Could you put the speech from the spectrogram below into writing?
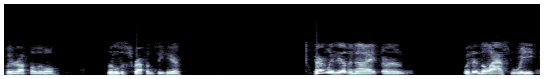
clear up a little little discrepancy here. Apparently, the other night, or within the last week,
